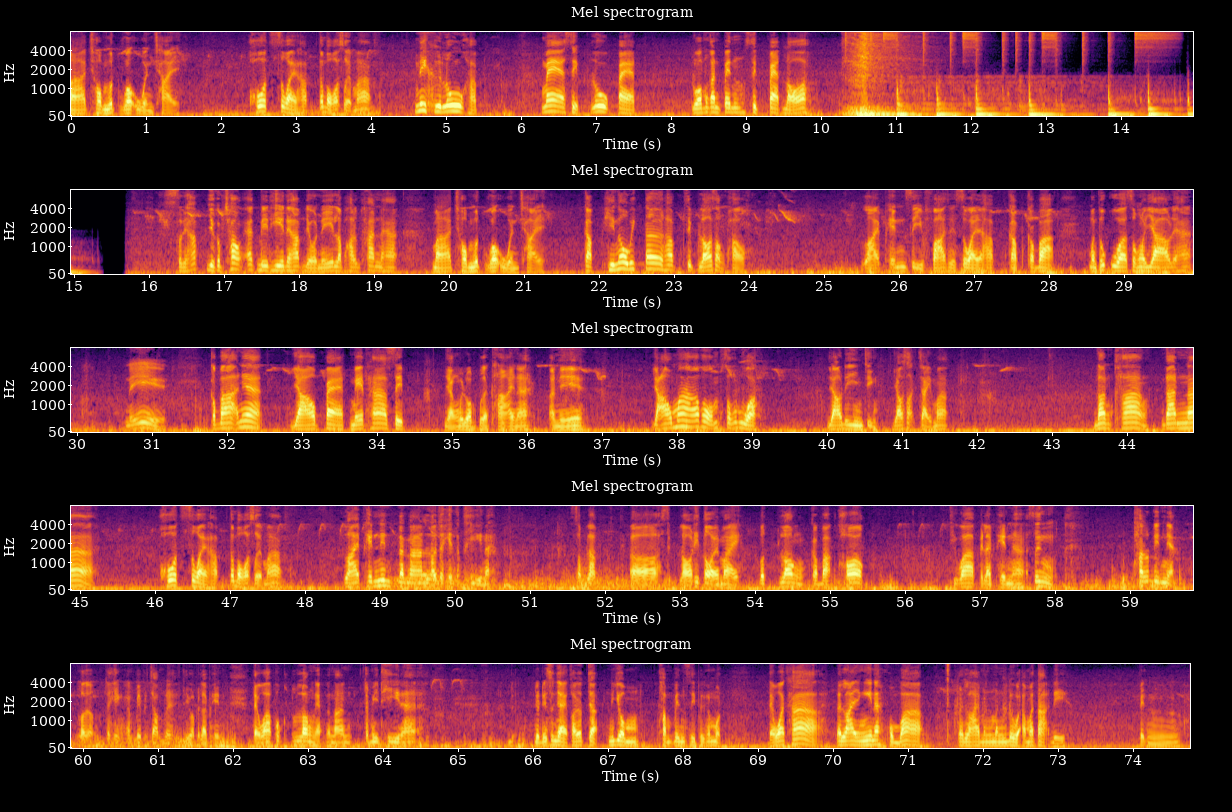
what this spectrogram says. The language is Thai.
มาชมรถวัวอวนชัย โคตรสวยครับ ต้องบอกว่าสวยมาก นี่คือลูกครับ แม่สิบลูกแปดรวมกันเป็นสิบแปดล้อสวัสดีครับ อยู่กับช่อง SBT นะครับ เดี๋ยววันนี้เราพาทุกท่านนะฮะ มาชมรถวัวอวนชัย กับ Hino Victor ครับ 10 ล้อ 2 เผ่า ลายเพ้นสีฟ้าสวยๆนะครับ กับกระบะ บรรทุกวัวทรงยาวเลยฮะ นี่กระบะเนี่ย ยาว8เมตร50 ยังไม่รวมเปิดท้ายนะ อันนี้ ยาวมากครับผมทรงวัว ยาวดีจริง ๆ ยาวสะใจมาก ด้านข้าง ด้านหน้า โคตรสวยครับ ต้องบอกว่าสวยมาก ลายเพ้นท์นี่นานๆ เราจะเห็นสักทีนะสำหรับเอ่อสิบล้อที่ต่อใหม่รถล่องกระบะคอกที่ว่าเป็นลายเพ้นท์นะฮะ ซึ่ง ถ้ารถดินเนี่ยเราจะเห็นกันเป็นประจำเลยที่ว่าเป็นลายเพนแต่ว่าพวกล่องเนี่ยนานๆจะมีทีนะฮะเดี๋ยวนี้ส่วนใหญ่เขาจะนิยมทำเป็นสีพื้นกันหมด แต่ว่าถ้าลายๆอย่างนี้นะ ผมว่าลายๆมันมันดูอมตะดี เป็น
